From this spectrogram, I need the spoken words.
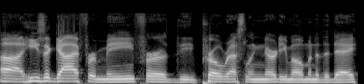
Uh, he's a guy for me for the pro wrestling nerdy moment of the day.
